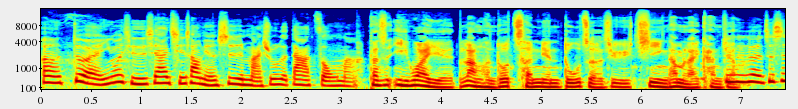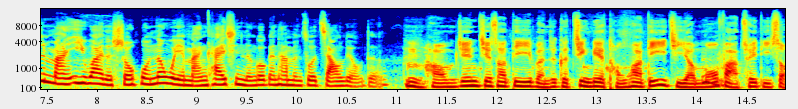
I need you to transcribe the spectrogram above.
呃，对，因为其实现在青少年是买书的大宗嘛，但是意外也让很多成年读者去吸引他们来看，对对对，这是蛮意外的收获。那我也蛮开心能够跟他们做交流的。嗯，好，我们今天介绍第一本这个《禁猎童话》第一集啊，《魔法吹笛手》。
